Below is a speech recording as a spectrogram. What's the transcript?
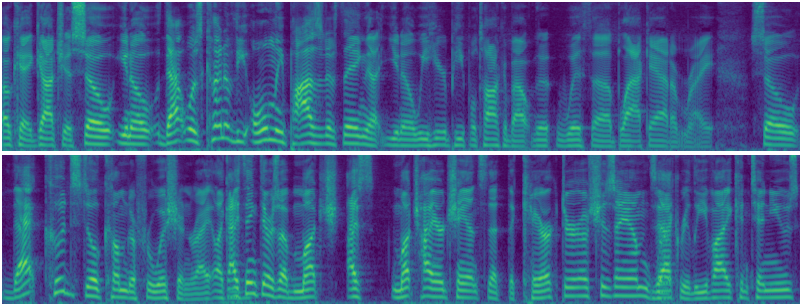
Okay, gotcha. So you know that was kind of the only positive thing that you know we hear people talk about with uh, Black Adam, right? So that could still come to fruition, right? Like I mm-hmm. think there's a much s- much higher chance that the character of Shazam, Zachary Levi, continues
